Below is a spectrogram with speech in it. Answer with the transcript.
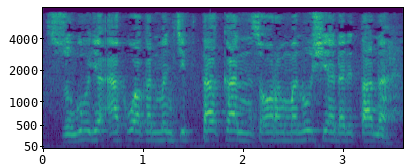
sesungguhnya aku akan menciptakan seorang manusia dari tanah.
